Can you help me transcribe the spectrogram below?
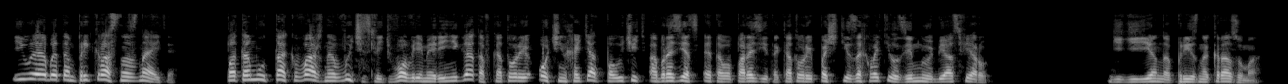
— «и вы об этом прекрасно знаете. Потому так важно вычислить вовремя ренегатов, которые очень хотят получить образец этого паразита, который почти захватил земную биосферу. Гигиена – признак разума.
